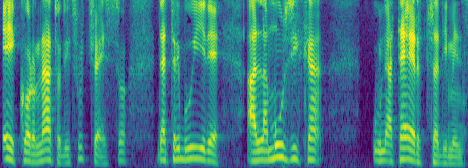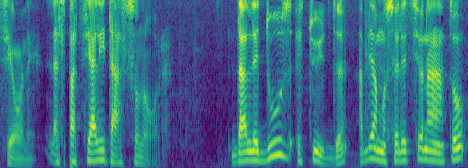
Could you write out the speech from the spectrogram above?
e coronato di successo da attribuire alla musica una terza dimensione, la spazialità sonora. Dalle douze études abbiamo selezionato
